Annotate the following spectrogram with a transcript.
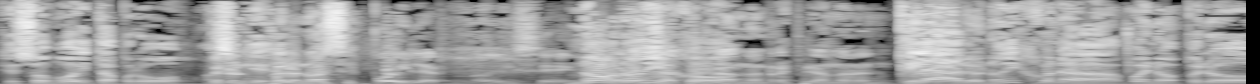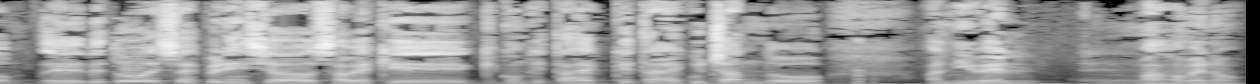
que sos vos y te aprobó. pero, así que- pero no hace spoiler, no dice. No, no dijo. tocando en respirando en el- Claro, no dijo nada. Bueno, pero eh, de toda esa experiencia, ¿sabés que, que con qué estás, qué estás escuchando al nivel, más o menos?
